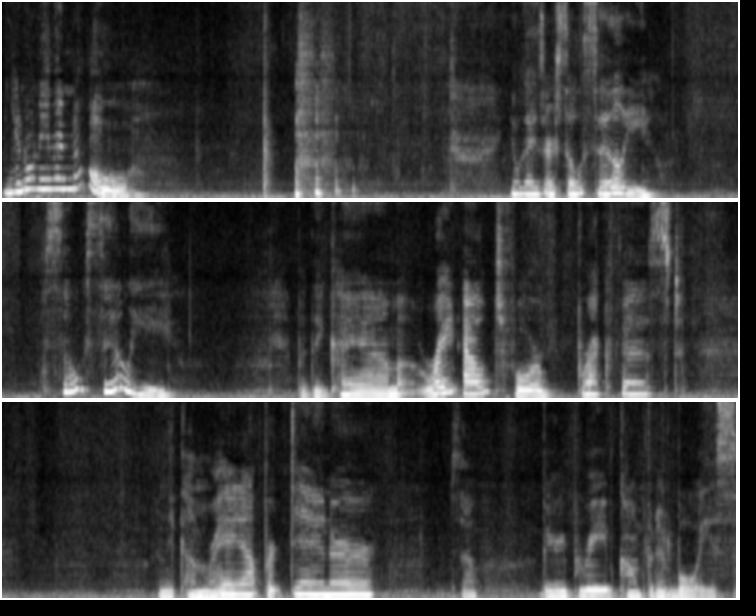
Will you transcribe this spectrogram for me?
You don't even know. you guys are so silly. So silly. But they came right out for breakfast. And they come right out for dinner. So, very brave, confident boys.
